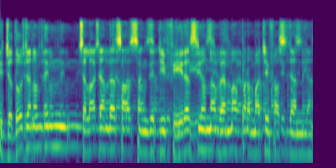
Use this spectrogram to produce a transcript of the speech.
ਤੇ ਜਦੋਂ ਜਨਮ ਦਿਨ ਚਲਾ ਜਾਂਦਾ ਸਾਧ ਸੰਗਤ ਜੀ ਫੇਰ ਅਸੀਂ ਉਹਨਾਂ ਵਹਿਮਾਂ ਭਰਮਾਂ 'ਚ ਫਸ ਜਾਂਦੇ ਹਾਂ।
